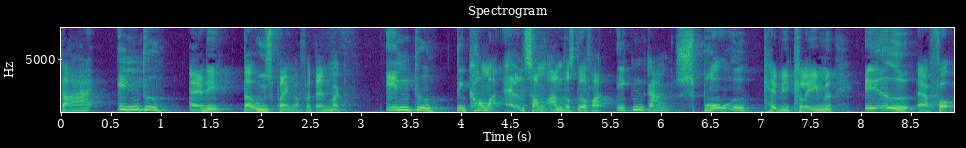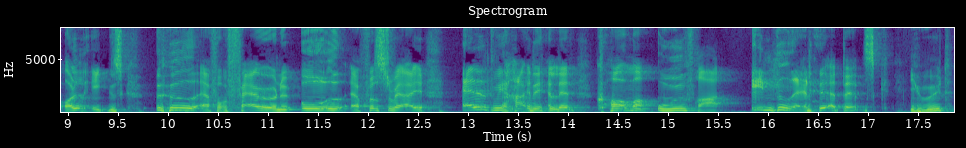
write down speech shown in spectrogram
Der er intet af det, der udspringer fra Danmark. Intet. Det kommer alt sammen andre steder fra. Ikke engang sproget kan vi claime. Ædet er for oldengelsk. Ødet er for færøerne. Ået er for Sverige. Alt vi har i det her land kommer udefra. Intet af det er dansk. I øvrigt,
